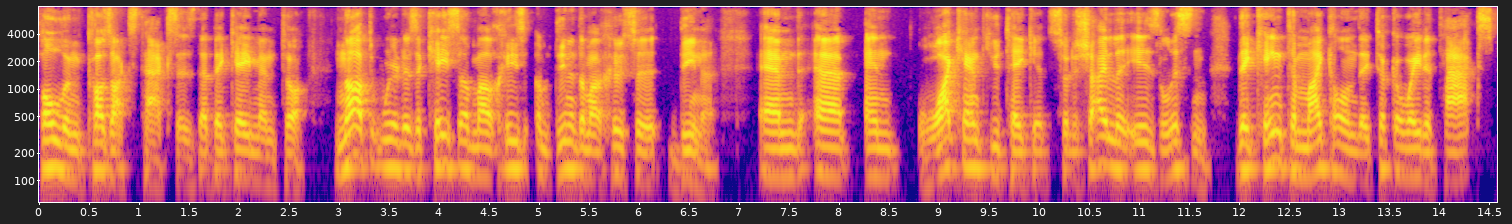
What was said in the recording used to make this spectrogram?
Poland Cossacks taxes that they came and took not where there's a case of malchis of dina de malchus dina, and uh, and why can't you take it? So the shaila is, listen, they came to Michael and they took away the tax.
